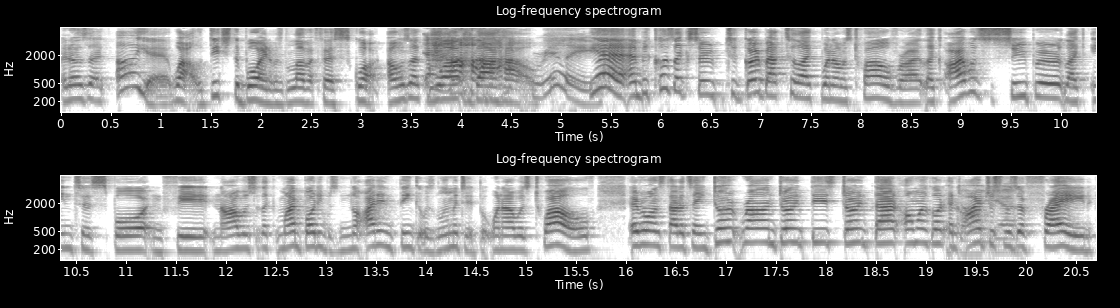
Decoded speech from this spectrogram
and I was like, "Oh yeah." Well, ditch the boy, and it was love at first squat. I was like, "What the hell?" Really? Yeah, and because like so to go back to like when I was 12, right? Like I was super like into sport and fit and I was like my body was not I didn't think it was limited, but when I was 12, everyone started saying don't run, don't this, don't that. Oh my god, and I just was afraid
